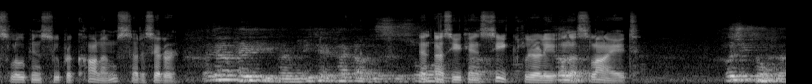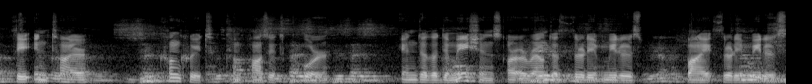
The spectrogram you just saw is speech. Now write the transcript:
sloping super columns, etc. And as you can see clearly on the slide, the entire concrete composite core, and the dimensions are around 30 meters by 30 meters.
